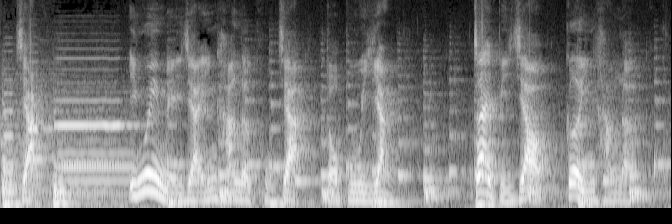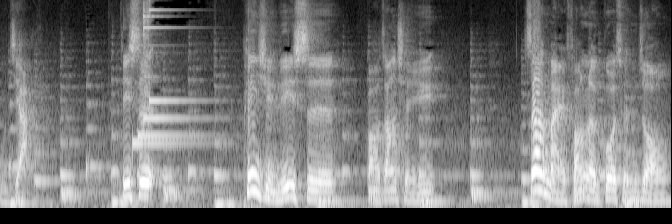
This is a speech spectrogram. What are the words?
估价，因为每家银行的估价都不一样，再比较各银行的股价。第四，聘请律师保障权益。在买房的过程中，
